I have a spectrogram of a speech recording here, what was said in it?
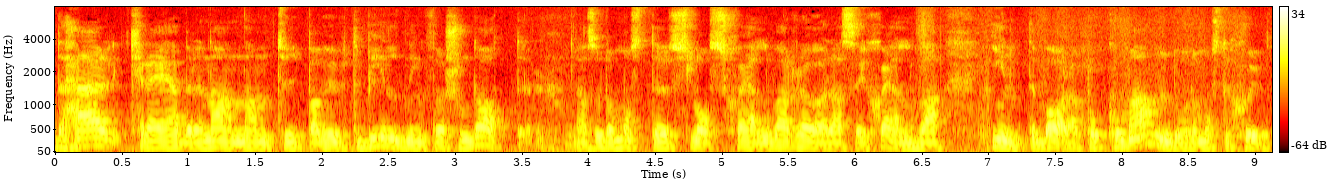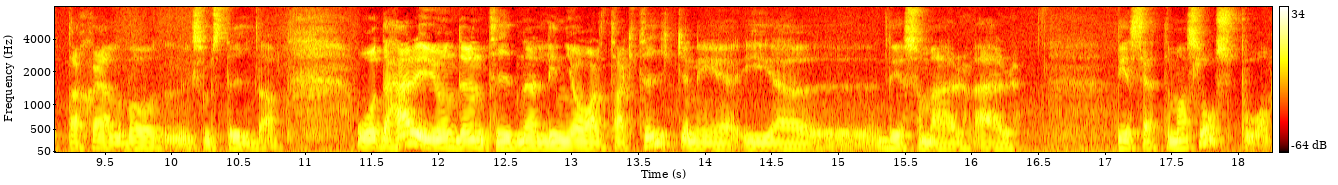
det här kräver en annan typ av utbildning för soldater. Alltså de måste slåss själva, röra sig själva, inte bara på kommando. De måste skjuta själva och liksom strida. Och det här är ju under en tid när linjartaktiken är, är det som är, är det sättet man slåss på.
